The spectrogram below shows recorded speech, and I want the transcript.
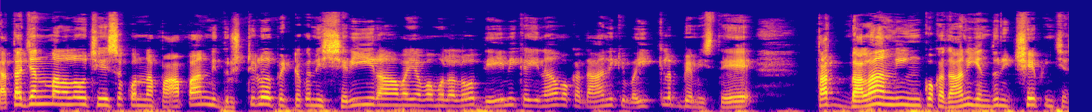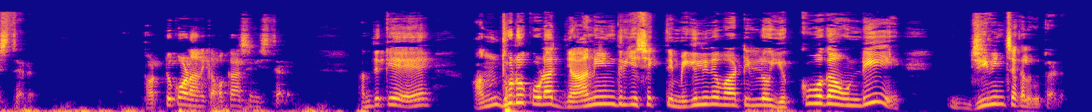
గత జన్మలలో చేసుకున్న పాపాన్ని దృష్టిలో పెట్టుకుని శరీరావయవములలో దేనికైనా ఒక దానికి వైక్లభ్యమిస్తే తద్బలాన్ని ఇంకొక దాని ఎందు నిక్షేపించేస్తాడు. పట్టుకోవడానికి అవకాశం ఇస్తాడు. అందుకే అంధుడు కూడా జ్ఞానేంద్రియ శక్తి మిగిలిన వాటిల్లో ఎక్కువగా ఉండి జీవించగలుగుతాడు.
